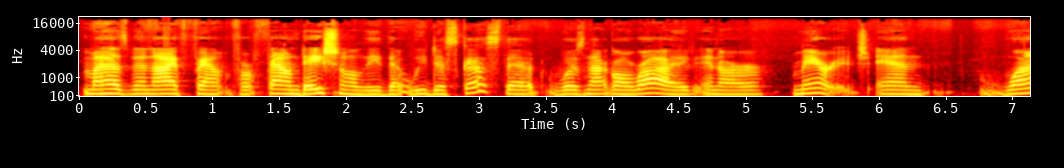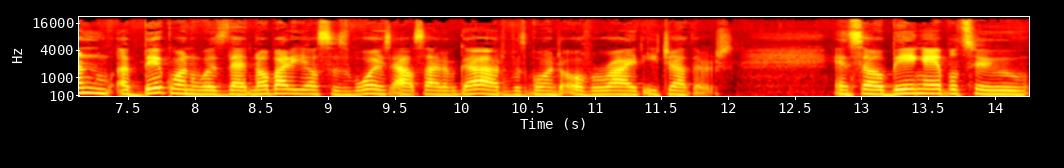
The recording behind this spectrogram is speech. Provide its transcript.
my husband and I found for foundationally that we discussed that was not going to ride in our marriage. And one a big one was that nobody else's voice outside of God was going to override each other's. And so being able to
